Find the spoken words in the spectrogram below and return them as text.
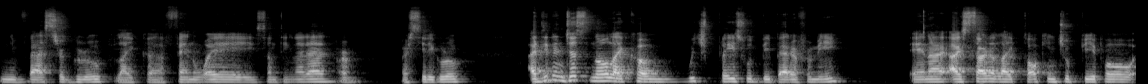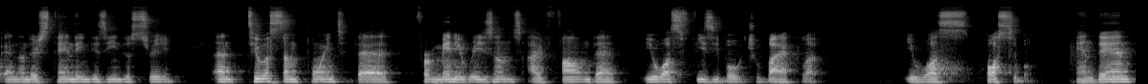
investor group like uh, Fenway, something like that, or or Citigroup. I didn't just know like uh, which place would be better for me, and I, I started like talking to people and understanding this industry until some point that for many reasons I found that it was feasible to buy a club. It was possible, and then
